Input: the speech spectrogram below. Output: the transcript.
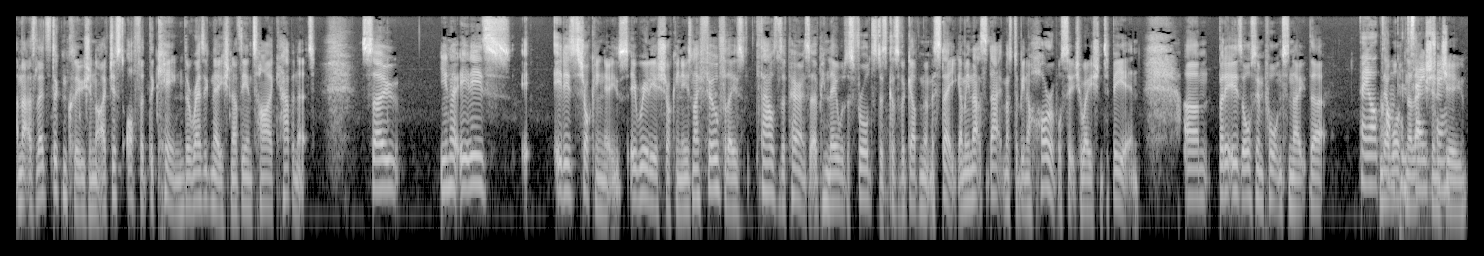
And that has led to the conclusion that I've just offered the king the resignation of the entire cabinet. So, you know, it is. It, it is shocking news. It really is shocking news, and I feel for those thousands of parents that have been labelled as fraudsters because of a government mistake. I mean, that's that must have been a horrible situation to be in. Um, but it is also important to note that they are there was an election due.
